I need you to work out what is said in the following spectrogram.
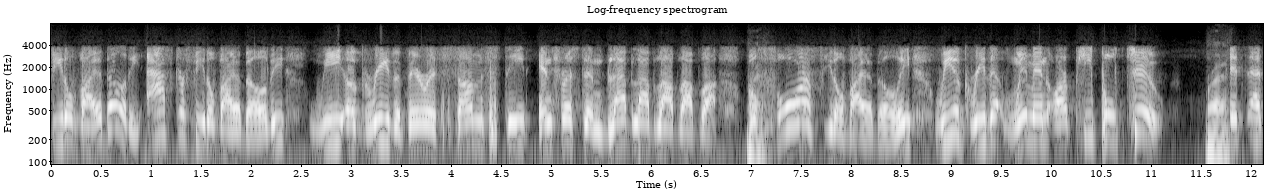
fetal viability. After fetal viability, we agree that there is some state interest in blah, blah, blah, blah, blah. Before fetal viability, we agree that women are people too. Right. It's as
